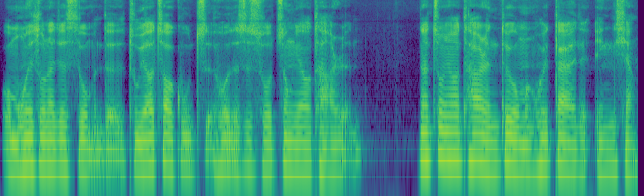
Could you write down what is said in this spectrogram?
我们会说那就是我们的主要照顾者，或者是说重要他人。那重要他人对我们会带来的影响，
